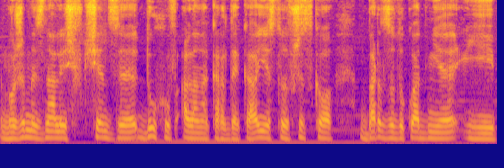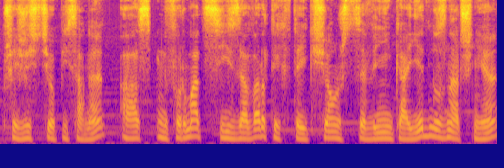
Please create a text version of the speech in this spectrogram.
możemy znaleźć w księdze duchów Alana Kardeka. Jest to wszystko bardzo dokładnie i przejrzyście opisane, a z informacji zawartych w tej książce wynika jednoznacznie,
